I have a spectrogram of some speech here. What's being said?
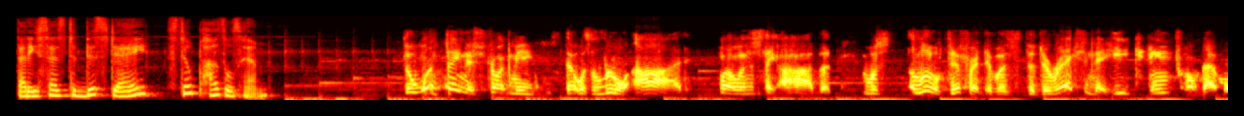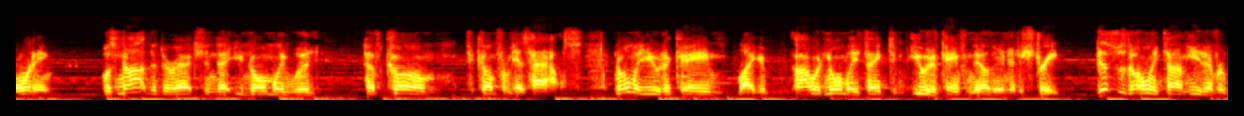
that he says to this day still puzzles him. The one thing that struck me that was a little odd, well, I wouldn't say odd, but was a little different. It was the direction that he came from that morning was not the direction that you normally would have come to come from his house. Normally you would have came like I would normally think to, you would have came from the other end of the street. This was the only time he had ever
